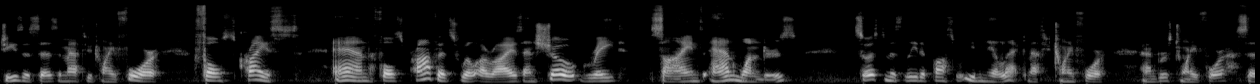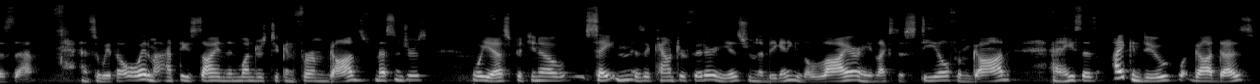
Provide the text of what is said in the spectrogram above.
Jesus says in Matthew 24, false Christs and false prophets will arise and show great signs and wonders, so as to mislead, if possible, even the elect. Matthew 24 and verse 24 says that. And so we thought, well, wait a minute, aren't these signs and wonders to confirm God's messengers? Well, yes, but you know, Satan is a counterfeiter. He is from the beginning. He's a liar. He likes to steal from God. And he says, I can do what God does.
